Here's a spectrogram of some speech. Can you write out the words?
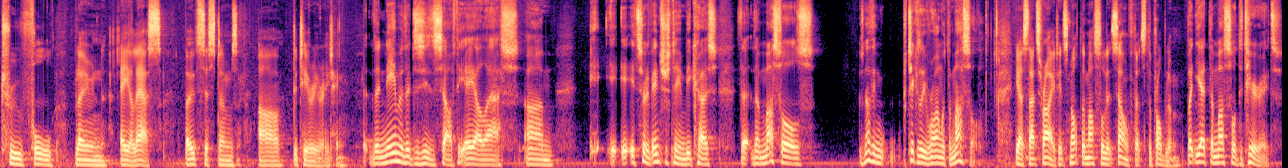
true full blown ALS, both systems are deteriorating. The name of the disease itself, the ALS, um, i i it's sort of interesting because the, the muscles, there's nothing particularly wrong with the muscle, Yes, that's right. It's not the muscle itself that's the problem. but yet the muscle deteriorates.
